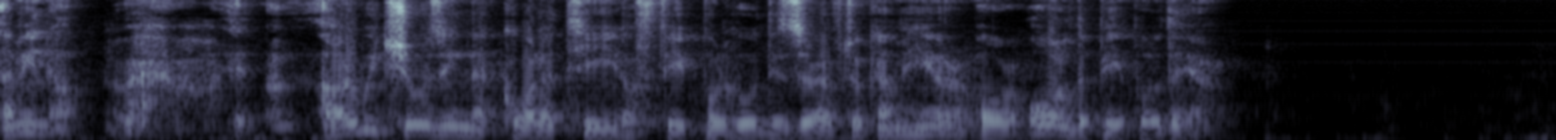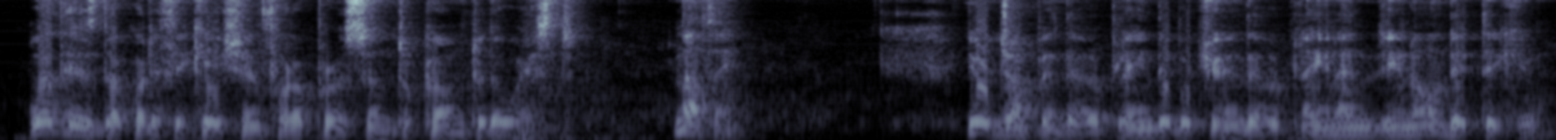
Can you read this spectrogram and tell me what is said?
I mean, are we choosing the quality of people who deserve to come here, or all the people there? What is the qualification for a person to come to the West? Nothing. You jump in the airplane, they put you in the airplane, and you know, they take you.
